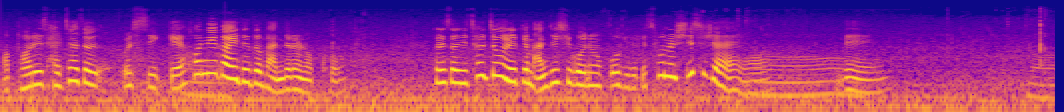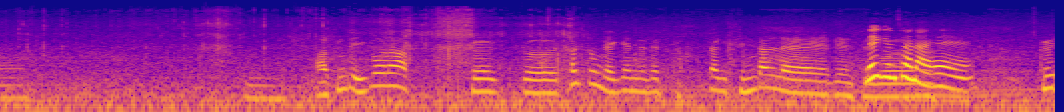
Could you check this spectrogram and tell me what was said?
어, 벌이 잘 찾아올 수 있게 허니 가이드도 만들어 놓고 그래서 이 철쭉을 이렇게 만드시고는 꼭 이렇게 손을 씻으셔야 해요. 어. 네. 어. 음. 아 근데 이거랑 그, 그 철쭉 얘기했는데 갑자기 진달래에 대한 네, 질문. 괜찮아. 예. 그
